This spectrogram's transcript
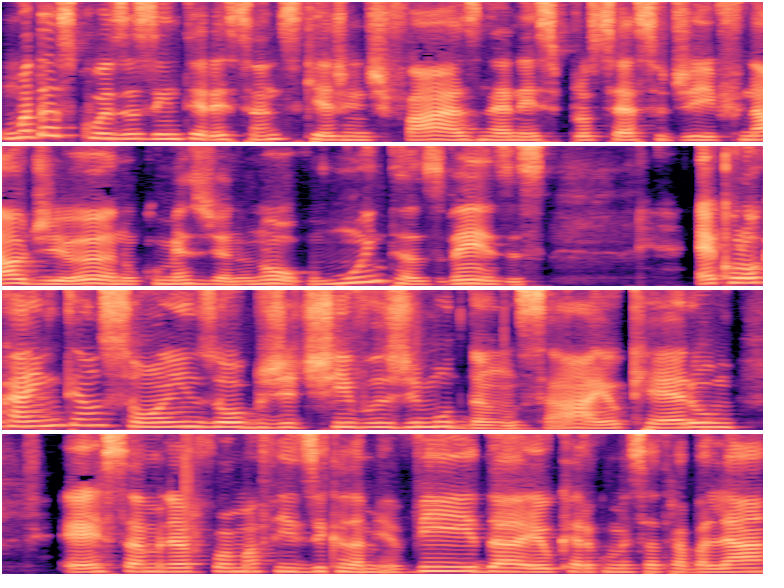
Uma das coisas interessantes que a gente faz né, nesse processo de final de ano, começo de ano novo, muitas vezes, é colocar intenções ou objetivos de mudança. Ah, eu quero essa é a melhor forma física da minha vida, eu quero começar a trabalhar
